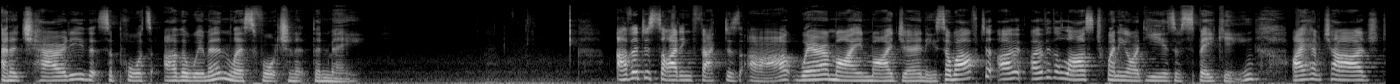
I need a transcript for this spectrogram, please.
and a charity that supports other women less fortunate than me. Other deciding factors are where am I in my journey? So, after over the last 20 odd years of speaking, I have charged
